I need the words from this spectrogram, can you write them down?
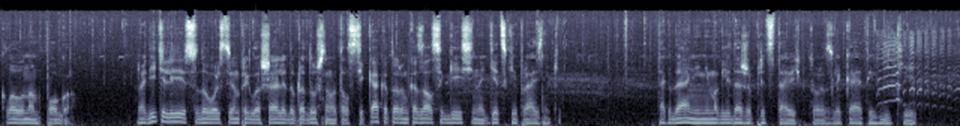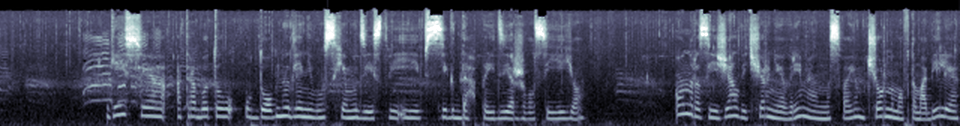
клоуном Пого. Родители с удовольствием приглашали добродушного толстяка, которым казался Гейси, на детские праздники. Тогда они не могли даже представить, кто развлекает их детей – Гейси отработал удобную для него схему действий и всегда придерживался ее. Он разъезжал вечернее время на своем черном автомобиле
